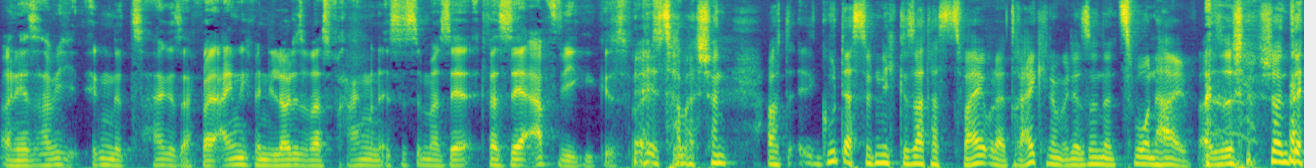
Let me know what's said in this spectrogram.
Und jetzt habe ich irgendeine Zahl gesagt, weil eigentlich, wenn die Leute sowas fragen, dann ist es immer sehr etwas sehr Abwegiges. Weißt ist aber schon auch gut, dass du nicht gesagt hast zwei oder drei Kilometer, sondern zweieinhalb. Also schon sehr,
